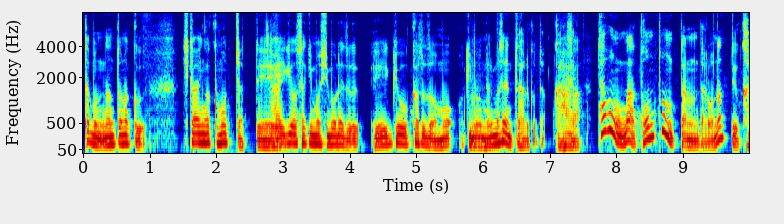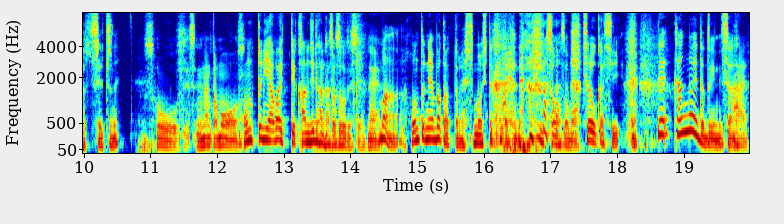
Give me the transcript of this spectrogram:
多分なんとなく視界が曇っちゃってはい営業先も絞れず営業活動も軌道に乗りませんってあることからさ、は多分まあトントンたるんだろうなっていう仮説ね。そうですね。なんかもう本当にやばいって感じではなさそうですよね。まあ本当にやばかったら質問してくれよね。そもそも それおかしい。で考えた時にさ、はい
